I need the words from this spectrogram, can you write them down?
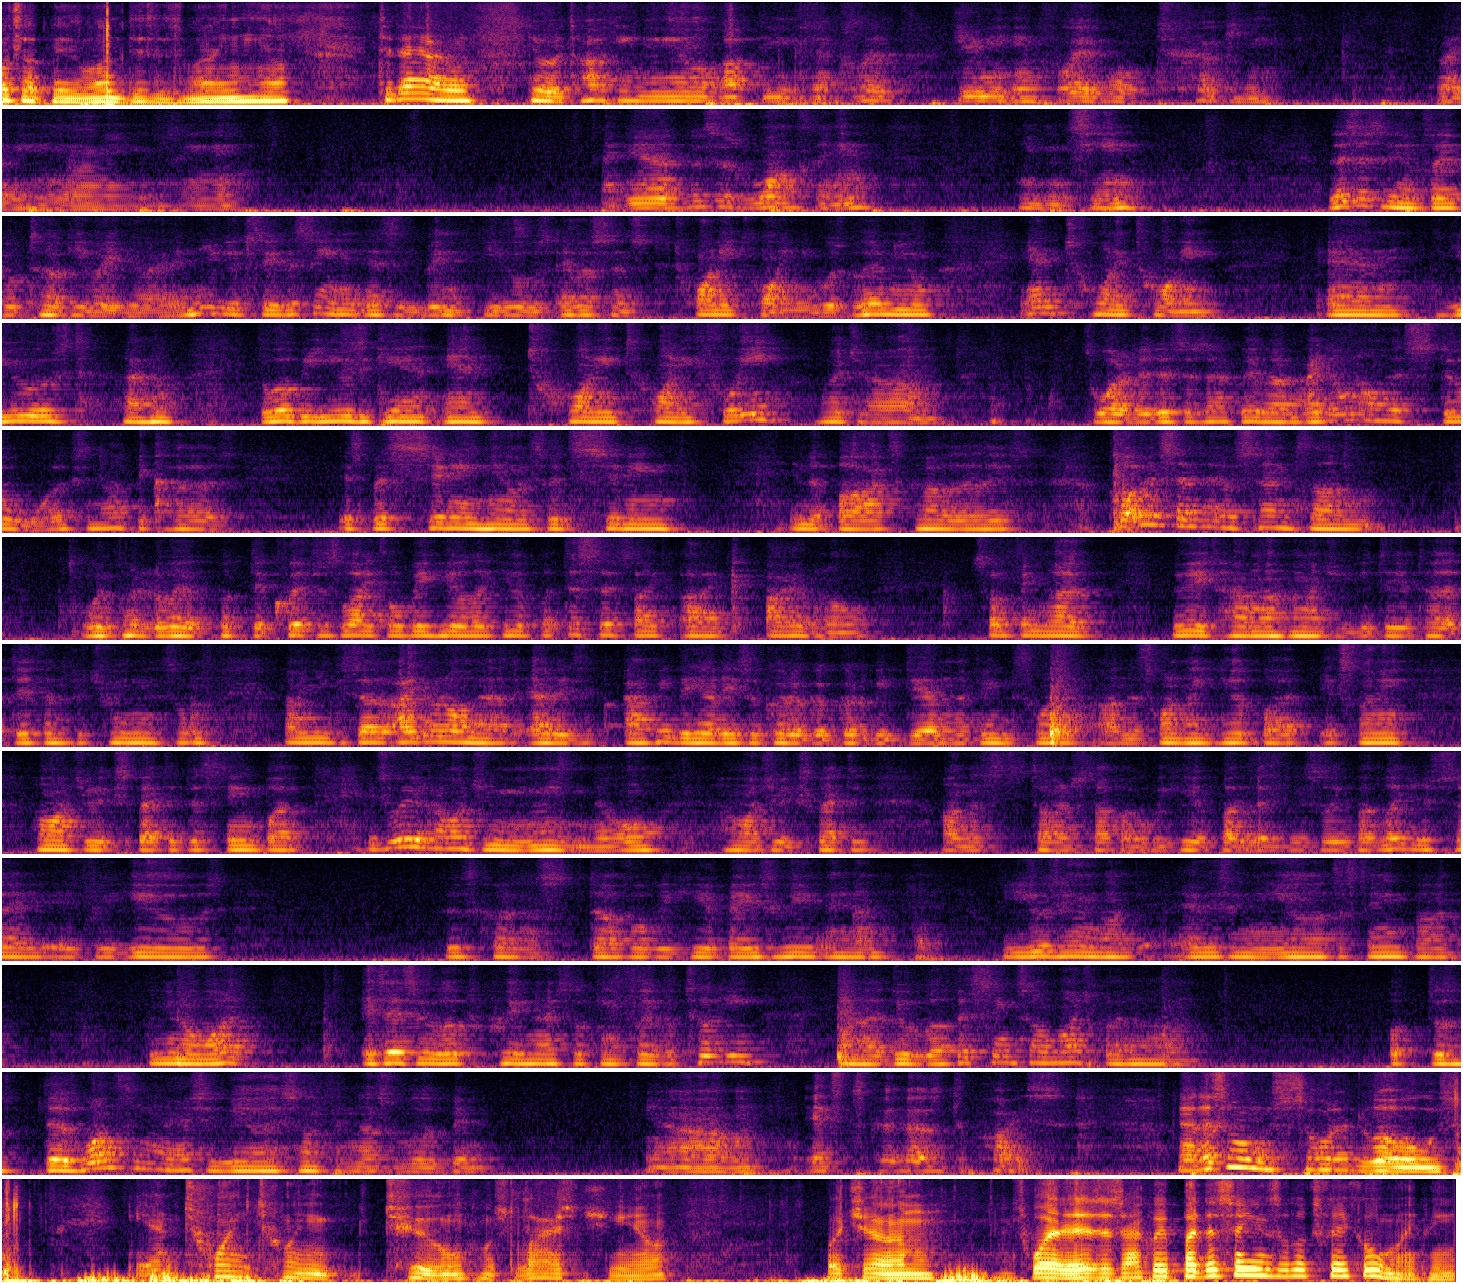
What's up everyone, this is Ryan here. Today I want to be talking to you about the infl Gemmy Inflatable Turkey. Right here, you can see. Yeah, this is one thing you can see. This is the inflatable turkey right here, and you can see this thing has been used ever since 2020. It was brand new in 2020 and used, it will be used again in 2023, which um, is what it is exactly. But I don't know if it still works or not because it's been sitting here, it's been sitting in the box probably, probably since since um we put it away, we put the Christmas lights over here like here, but this is like, like I don't know, something like maybe how much, how much you can tell the difference between one. I mean, you can tell, I don't know how the LEDs, I think the LEDs are going to, going to be dim, I think this one, on this one right here, but it's funny how much you expected this thing, but it's really how much you really know how much you expected on some stuff over here, but obviously, but let's just say if you use this kind of stuff over here basically, and using like everything you know the thing, but, you know what, it does look pretty nice looking flavor cookie, and I do love this thing so much, but um, but there's, there's one thing I actually realized something else a little bit, um, it's because the price. Now this one was sold at Lowe's in 2022, which last year, which um, that's what it is exactly. But this thing is, it looks very cool, in my opinion.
